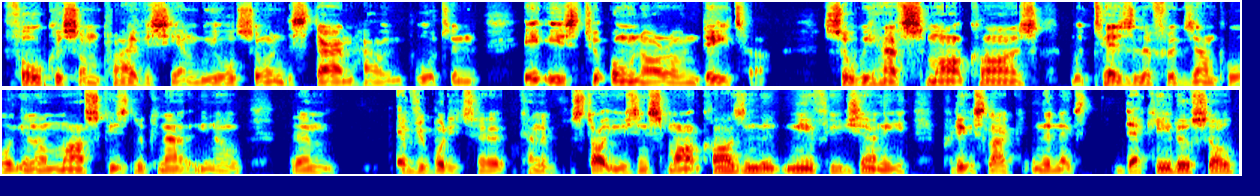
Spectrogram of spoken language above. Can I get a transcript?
focus on privacy and we also understand how important it is to own our own data. So we have smart cars. With tesla for example elon musk is looking at you know um, everybody to kind of start using smart cars in the near future and he predicts like in the next decade or so.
